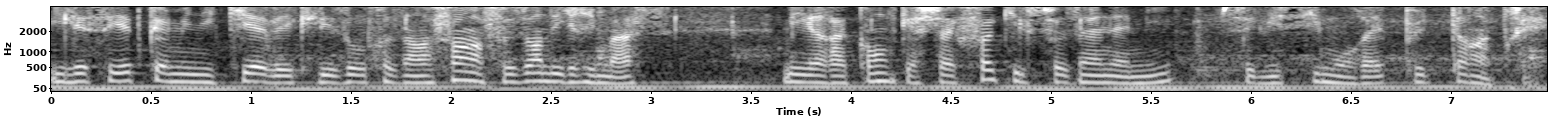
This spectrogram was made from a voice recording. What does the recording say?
il essayait de communiquer avec les autres enfants en faisant des grimaces, mais il raconte qu'à chaque fois qu'il se faisait un ami, celui-ci mourait peu de temps après.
